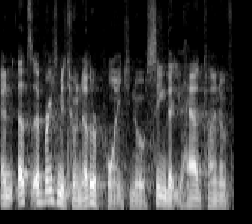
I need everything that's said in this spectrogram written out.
And that's, that brings me to another point. You know, seeing that you had kind of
